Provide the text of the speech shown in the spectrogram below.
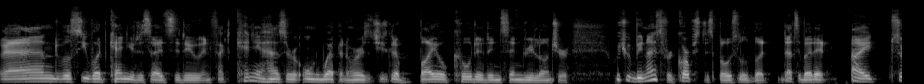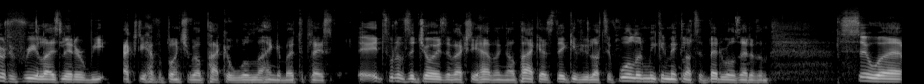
And we'll see what Kenya decides to do. In fact, Kenya has her own weapon, whereas she's got a bio-coded incendiary launcher, which would be nice for corpse disposal, but that's about it. I sort of realised later we actually have a bunch of alpaca wool lying about the place. It's one of the joys of actually having alpacas. They give you lots of wool and we can make lots of bedrolls out of them. So, uh,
